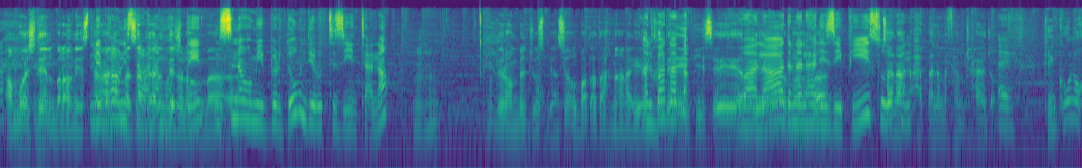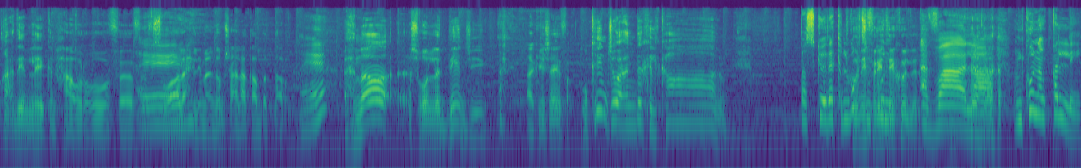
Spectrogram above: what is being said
هم واجدين البراونيز اللي تاعنا بغاوني مازال غير نديروا لهم آه، نستناوهم يبردوا ونديروا التزيين تاعنا. نديرهم بالجوز بيان سور. البطاطا هنا راهي البطاطا. ايبيسي فوالا درنا لها لي زيبيس أنا أنا ما فهمتش حاجة. إيه. كي نكونوا قاعدين هيك نحاوروا في, في إيه. صوالح اللي ما عندهمش علاقة بالطبخ إيه. هنا شغل الدي جي. هاكي شايفة. وكي نجوا عندك ال calme parce que ذاك الوقت تكوني فريتي نكون كلش. آه، voilà. نكون نقلي.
